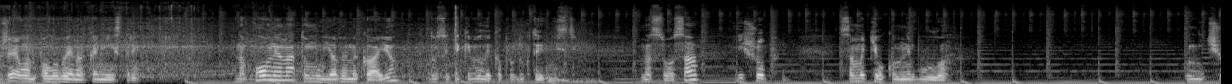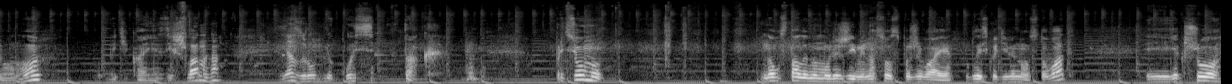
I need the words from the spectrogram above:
Вже вон половина каністри наповнена, тому я вимикаю. Досить таки велика продуктивність насоса. І щоб самотьоком не було нічого, витікає зі шланга, я зроблю ось так. При цьому на усталеному режимі насос споживає близько 90 Вт. І Якщо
